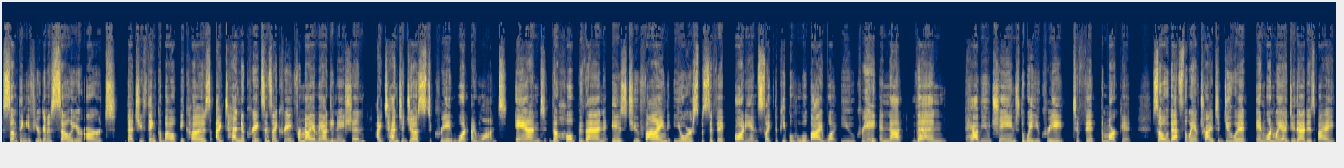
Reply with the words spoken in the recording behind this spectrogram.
something if you're going to sell your art, that you think about because I tend to create, since I create from my imagination, I tend to just create what I want. And the hope then is to find your specific audience, like the people who will buy what you create and not then have you change the way you create to fit the market. So that's the way I've tried to do it. And one way I do that is by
